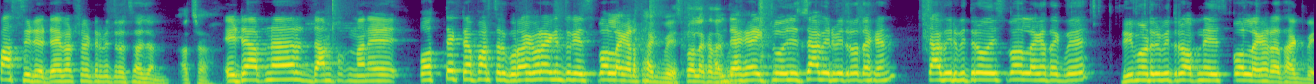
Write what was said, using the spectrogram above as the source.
পাঁচ সিটের ড্রাইভার সাইটের ভিতরে ছয়জন। আচ্ছা। এটা আপনার দাম মানে প্রত্যেকটা পার্সের ঘোরায় ঘোরায় কিন্তু স্পল লাগাটা থাকবে। স্পল লেখা থাকবে। দেখা একটু ওই যে চাবির ভিতরে দেখেন। চাবির ভিতরে ওই স্পল লেখা থাকবে। রিমোটের ভিতরে আপনার স্পল লেখাটা থাকবে।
